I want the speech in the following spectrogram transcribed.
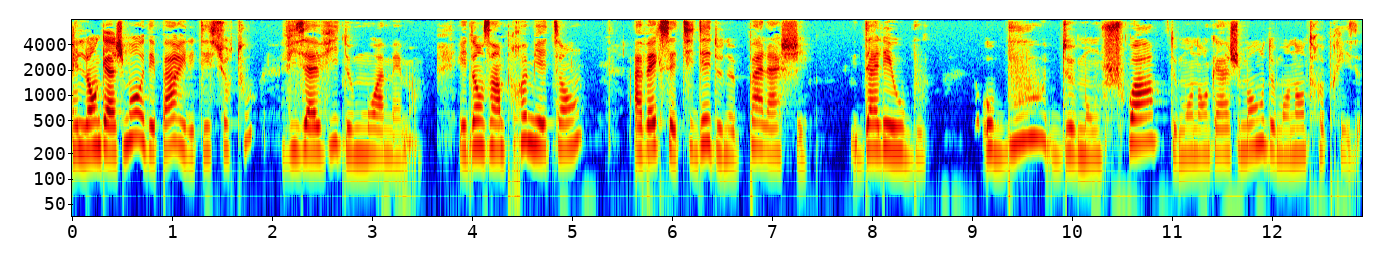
Et l'engagement au départ, il était surtout vis-à-vis de moi-même. Et dans un premier temps, avec cette idée de ne pas lâcher, d'aller au bout, au bout de mon choix, de mon engagement, de mon entreprise.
